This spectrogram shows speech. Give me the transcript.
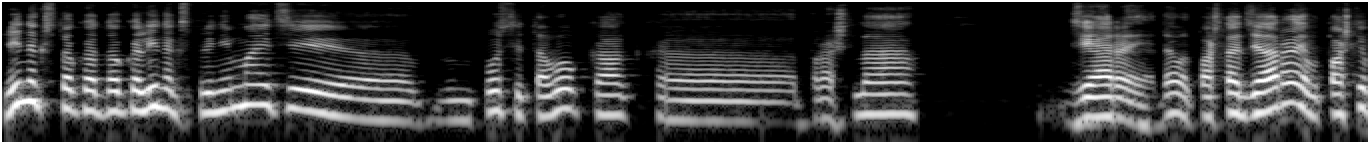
Linux, только, только Linux принимайте э, после того, как э, прошла диарея. Да, вот пошла диарея, вы пошли,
